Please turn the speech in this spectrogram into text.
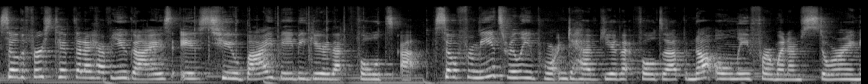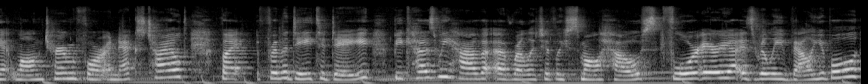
So the first tip that I have for you guys is to buy baby gear that folds up. So for me, it's really important to have gear that folds up, not only for when I'm storing it long term for a next child, but for the day to day, because we have a relatively small house, floor area is really valuable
